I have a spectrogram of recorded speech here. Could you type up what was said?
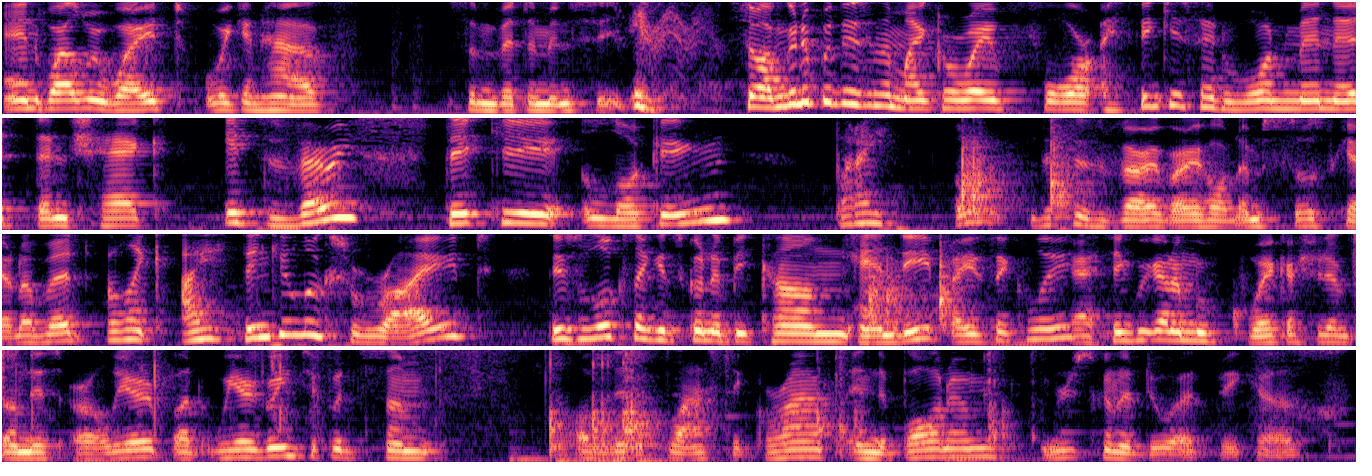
And while we wait, we can have some vitamin C. so I'm gonna put this in the microwave for, I think you said one minute, then check. It's very sticky looking, but I, oh, this is very, very hot. I'm so scared of it. But like, I think it looks right. This looks like it's gonna become candy, basically. I think we gotta move quick. I should have done this earlier, but we are going to put some of this plastic wrap in the bottom. We're just gonna do it because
